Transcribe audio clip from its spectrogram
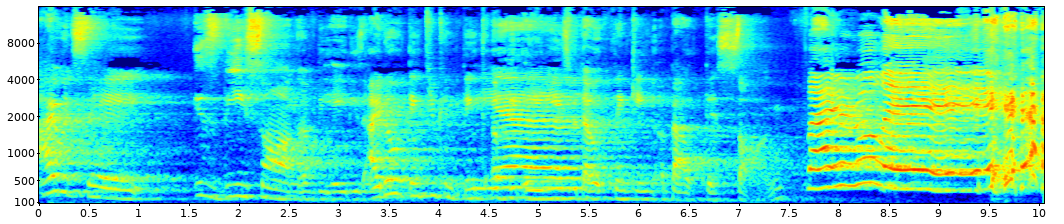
I would say is the song of the 80s. I don't think you can think Yeah. of the 80s without thinking about this song. Fire away.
